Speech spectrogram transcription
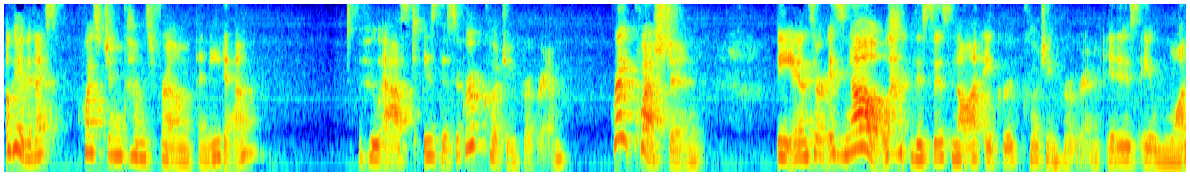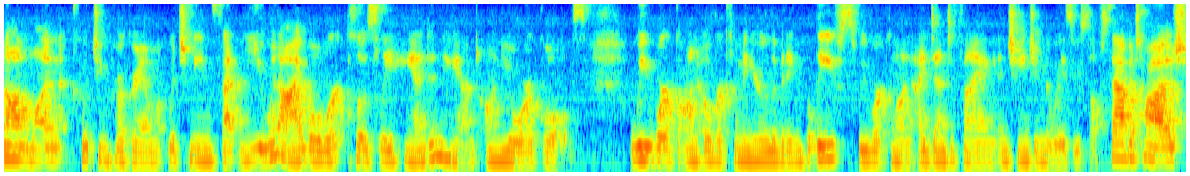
Okay, the next question comes from Anita, who asked, "Is this a group coaching program?" Great question. The answer is no. This is not a group coaching program. It is a one on one coaching program, which means that you and I will work closely hand in hand on your goals. We work on overcoming your limiting beliefs, we work on identifying and changing the ways you self sabotage,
